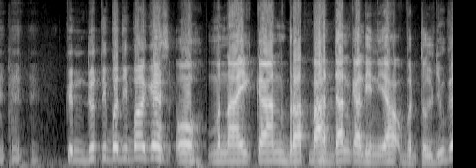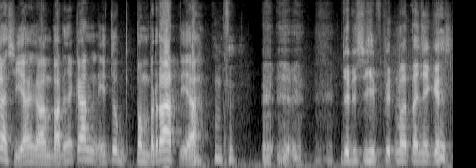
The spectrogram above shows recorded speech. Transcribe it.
Gendut tiba-tiba guys. Oh, menaikkan berat badan kali ini ya. Betul juga sih ya gambarnya kan itu pemberat ya. jadi sipit matanya guys.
